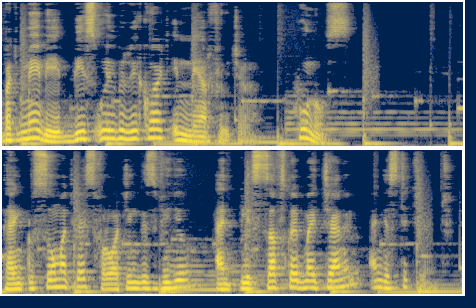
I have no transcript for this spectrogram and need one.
But maybe this will be required in near future. Who knows? Thank you so much guys for watching this video and please subscribe my channel and just stay tuned.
